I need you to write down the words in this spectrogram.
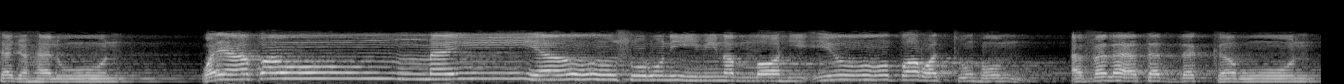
تجهلون ويا قوم من ينصرني من الله إن طردتهم أفلا تذكرون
